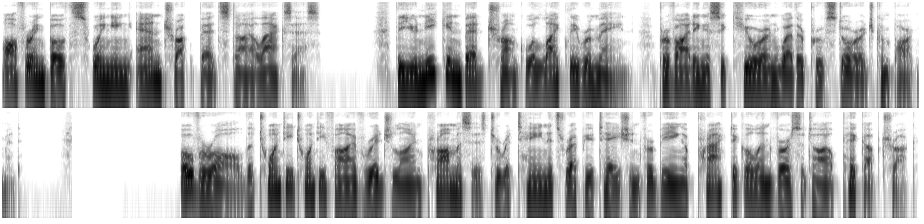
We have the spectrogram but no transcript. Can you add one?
offering both swinging and truck bed style access. The unique in-bed trunk will likely remain, providing a secure and weatherproof storage compartment. Overall, the 2025 Ridgeline promises to retain its reputation for being a practical and versatile pickup truck.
